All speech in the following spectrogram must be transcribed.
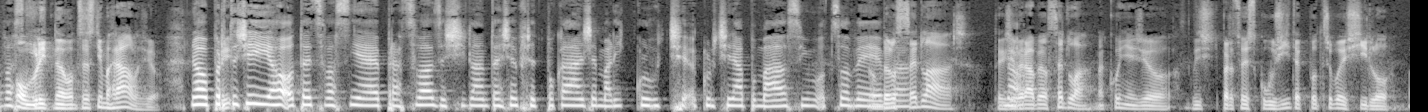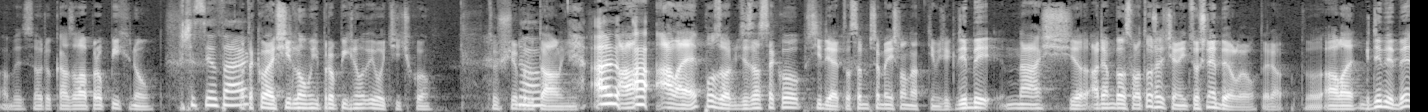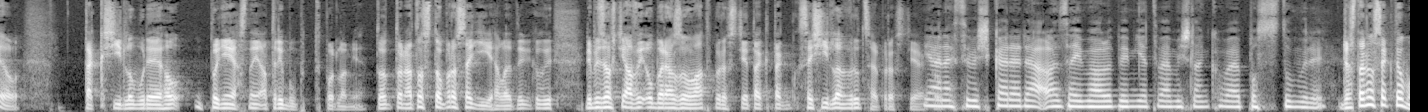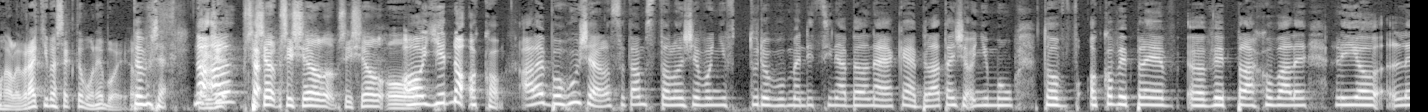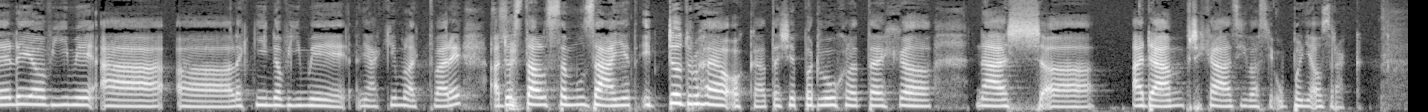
vlastně Povlítne, on se s tím hrál, že jo? No, protože jeho otec vlastně pracoval se šídlem, takže předpokládám, že malý kluč, klučina pomáhal svým otcovi. No, byl v- sedlář, takže No. vyráběl sedla na koně, že jo? Když pracuješ s kůží, tak potřebuješ šídlo, aby se ho dokázala propíchnout. Přesně A tak. takové šídlo umí propíchnout i očičko, což je No. brutální. Ale- a, a- ale pozor, mě zase jako přijde, to jsem přemýšlel nad tím, že kdyby náš Adam byl svatořečený, což nebyl, jo, teda, to, ale kdyby byl, tak šídlo bude jeho úplně jasný atribut, podle mě. To, to na to stopro sedí, hele, ty, jako, kdyby ho chtěla vyobrazovat prostě, tak, tak se šídlem v ruce prostě. Jako. Já nechci být škaredá, ale zajímalo by mě tvé myšlenkové postupy. Dostanu se k tomu, hele, vrátíme se k tomu, neboj. Jo. Dobře. No Takže ale přišel, přišel, přišel o... o jedno oko. Ale bohužel se tam stalo, že oni v tu dobu medicína byla na jaké byla, takže oni mu to v oko vypli, vyplachovali lio, liliovými a, a leknínovými nějakými lektvary a Což- dostal se mu zánět i do druhého oka, takže po dvou letech uh, náš uh, Adam přichází vlastně úplně o zrak.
